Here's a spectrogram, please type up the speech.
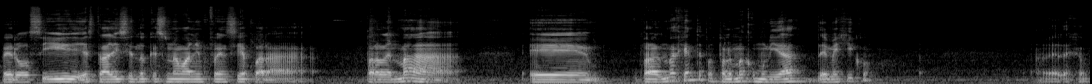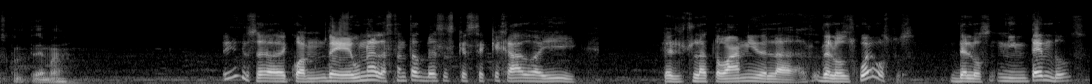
pero sí está diciendo que es una mala influencia para, para la misma, eh, para la misma gente, pues para la misma comunidad de México. A ver, deja buscar el tema. Sí, o sea, de, cuan- de una de las tantas veces que se ha quejado ahí el Tlatoani de, la, de los juegos, pues, de los Nintendos,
